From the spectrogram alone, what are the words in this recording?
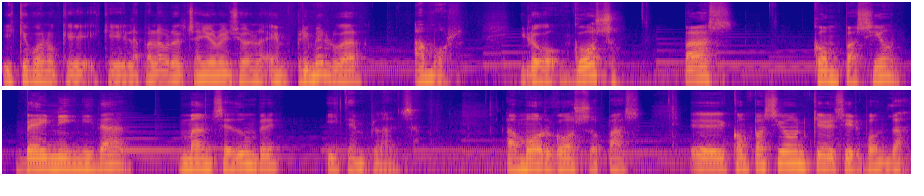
y qué bueno que, que la palabra del Señor menciona, en primer lugar, amor, y luego gozo, paz, compasión, benignidad, mansedumbre y templanza. Amor, gozo, paz. Eh, compasión quiere decir bondad.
